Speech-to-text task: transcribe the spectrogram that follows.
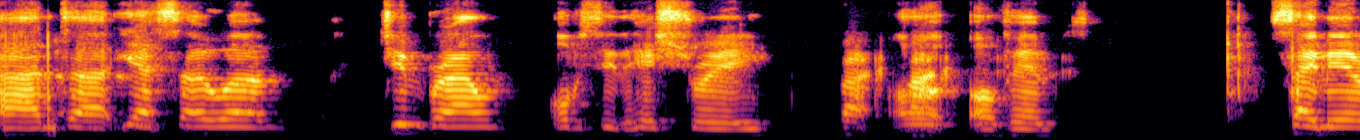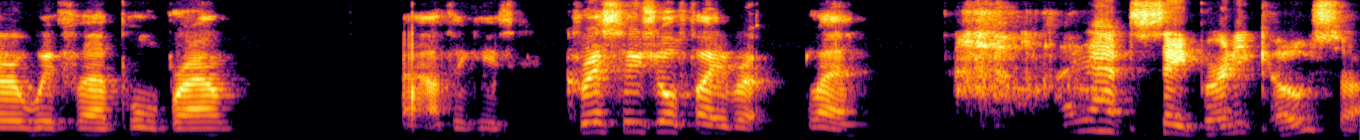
And uh, yeah, so um, Jim Brown, obviously the history of, of him. Same era with uh, Paul Brown. Uh, I think he's Chris. Who's your favourite player? I'd have to say Bernie Kosar.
